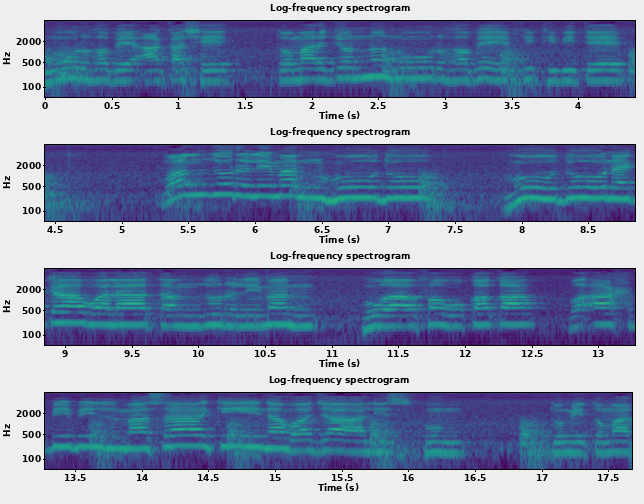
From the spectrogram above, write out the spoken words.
নূর হবে আকাশে, তোমার জন্য নূর হবে পৃথিবীতে। মঞ্জুর লিমান হুদু হুদু নাকা ওয়ালা তানজুর লিমান হুয়া ফাউকাকা ওয়া আহবিবিল মাসাকিন ওয়া হুম তুমি তোমার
